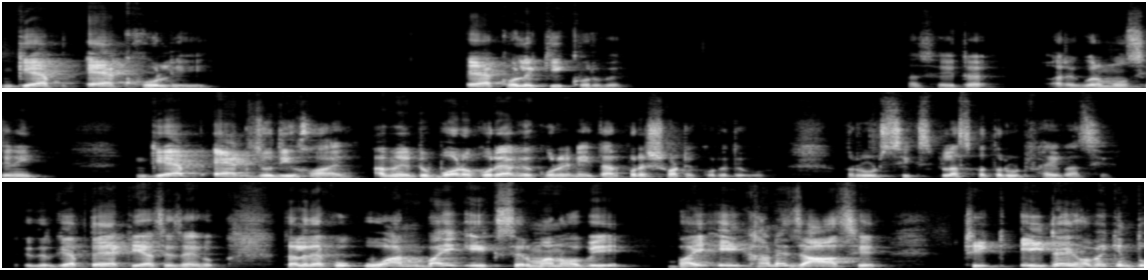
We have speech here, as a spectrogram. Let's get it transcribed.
গ্যাপ এক হলে এক হলে কি করবে? আচ্ছা এটা আরেকবার মুছে নিই। গ্যাপ এক যদি হয়, আমি একটু বড় করে আগে করে নিই, তারপরে শর্টে করে দেবো। রুট সিক্স প্লাস কত? রুট ফাইভ আছে। এদের গ্যাপ তো একই আছে, যাই হোক। তাহলে দেখো ওয়ান বাই এক্সের মান হবে ভাই এখানে যা আছে, ঠিক এইটাই হবে, কিন্তু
